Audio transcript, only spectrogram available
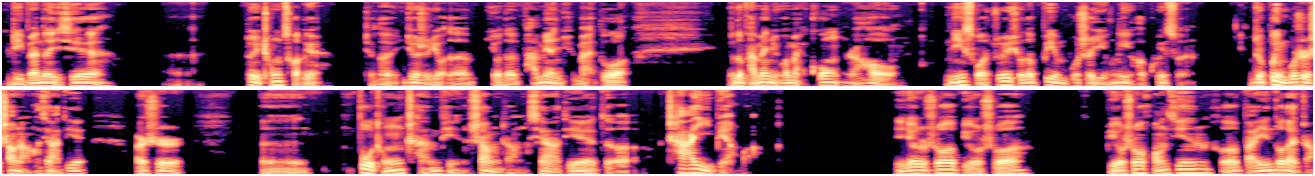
里边的一些呃对冲策略，就的就是有的有的盘面你去买多，有的盘面你会买空，然后。你所追求的并不是盈利和亏损，就并不是上涨和下跌，而是，嗯，不同产品上涨下跌的差异变化。也就是说，比如说，比如说黄金和白银都在涨，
